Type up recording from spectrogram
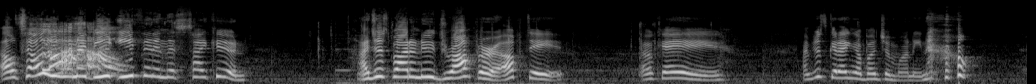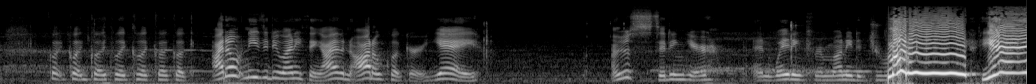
I'll tell you when I beat Ethan in this tycoon. I just bought a new dropper update. Okay. I'm just getting a bunch of money now. click, click, click, click, click, click, click. I don't need to do anything. I have an auto clicker. Yay. I'm just sitting here and waiting for money to drop. Money! Yay!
